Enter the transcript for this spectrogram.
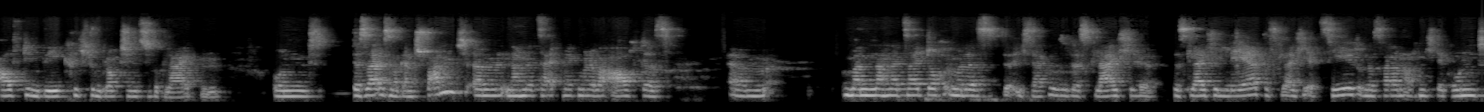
auf dem Weg Richtung Blockchain zu begleiten. Und das war erstmal ganz spannend. Ähm, nach einer Zeit merkt man aber auch, dass man nach einer Zeit doch immer das, ich sage so, das Gleiche, das Gleiche lehrt, das Gleiche erzählt. Und das war dann auch nicht der Grund,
